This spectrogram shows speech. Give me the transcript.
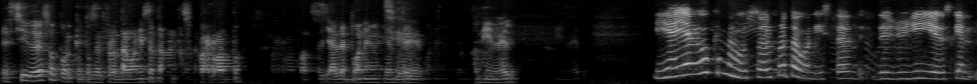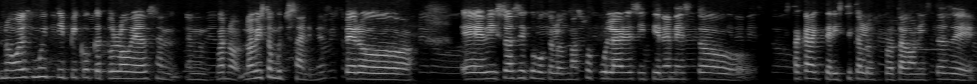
es, chido eso porque pues el protagonista también está súper roto entonces ya le ponen gente a nivel. Y hay algo que me gustó del protagonista de, Yuji y es que no es muy típico que tú lo veas en, bueno, no he visto muchos animes, pero he visto así como que los más populares y tienen esto, esta característica los protagonistas de,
